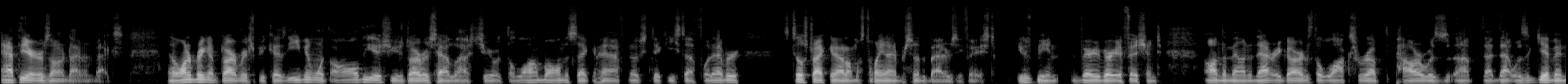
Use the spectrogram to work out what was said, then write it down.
at the Arizona Diamondbacks. Now I want to bring up Darvish because even with all the issues Darvish had last year with the long ball in the second half, no sticky stuff, whatever, still striking out almost 29% of the batters he faced. He was being very, very efficient on the mound in that regards. The walks were up, the power was up. That that was a given,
